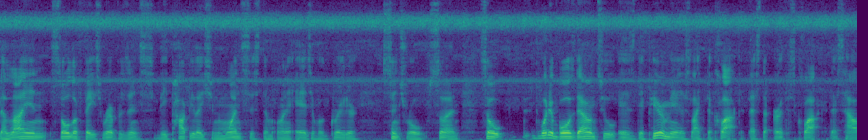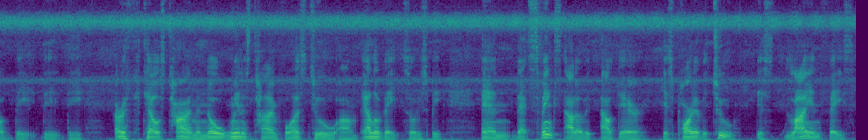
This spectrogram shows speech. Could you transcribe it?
The lion solar face represents the population one system on the edge of a greater central sun. So what it boils down to is the pyramid is like the clock. That's the earth's clock. That's how the the the earth tells time and know when it's time for us to um, elevate, so to speak. And that sphinx out of it out there is part of it too. This lion face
